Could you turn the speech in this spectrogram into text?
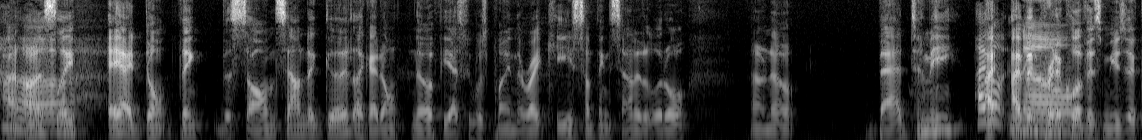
I, honestly, a I don't think the song sounded good. Like I don't know if he actually was playing the right keys. Something sounded a little, I don't know, bad to me. I don't I, have been critical of his music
